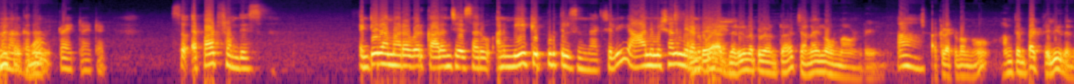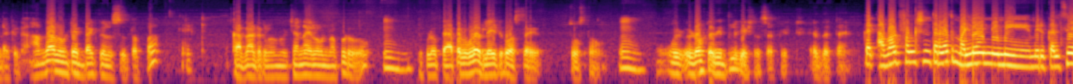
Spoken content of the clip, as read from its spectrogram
ఉన్నాను కదా right right right so apart from this NT Rama Rao గారు కాలం చేశారు అని మీకు ఎప్పుడు తెలిసింది యాక్చువల్లీ ఆ నిమిషాన్ని మీరు అంటే జరిగినప్పుడు అంట చెన్నైలో ఉన్నామండి. అక్కడెక్కడ ఉన్నాం అంత ఇంపాక్ట్ తెలియదండి అక్కడ. ఆంధ్రాలో ఉంటే ఇంపాక్ట్ తెలుస్తుంది తప్ప కరెక్ట్ కర్ణాటకలోను చెన్నైలో ఉన్నప్పుడు ఇప్పుడు పేపర్లు కూడా లేట్గా వస్తాయి చూస్తాం. Don't the implications of it at that time award function తర్వాత మళ్ళీ మీరు కలిసే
